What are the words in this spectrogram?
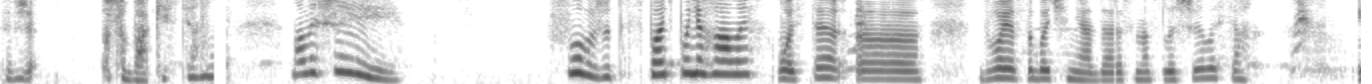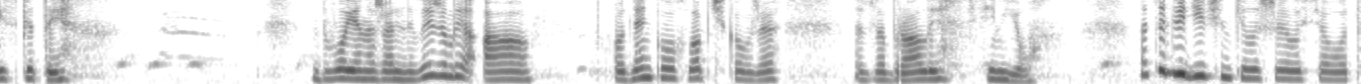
Це вже собаки стягнули. Малиші. Фу, ви вже тут спать полягали. Ось це е, двоє собаченят зараз у нас лишилося із п'яти. Двоє, на жаль, не вижили, а одненького хлопчика вже забрали в сім'ю. А це дві дівчинки лишилося. От.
